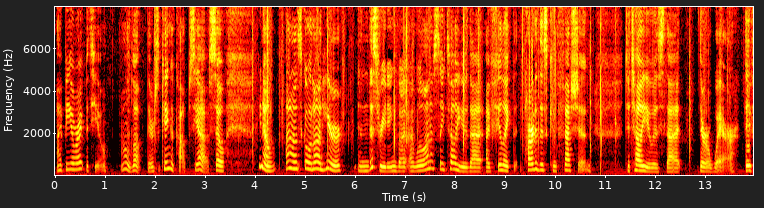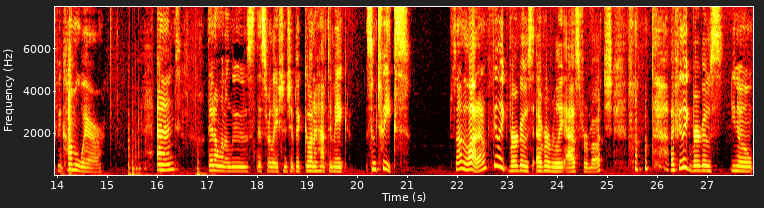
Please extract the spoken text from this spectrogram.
might be all right with you. Oh, look, there's the King of Cups. Yeah. So you know, I don't know what's going on here in this reading, but I will honestly tell you that I feel like part of this confession to tell you is that they're aware. They've become aware. And they don't want to lose this relationship. They're going to have to make some tweaks. It's not a lot. I don't feel like Virgo's ever really asked for much. I feel like Virgo's, you know,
